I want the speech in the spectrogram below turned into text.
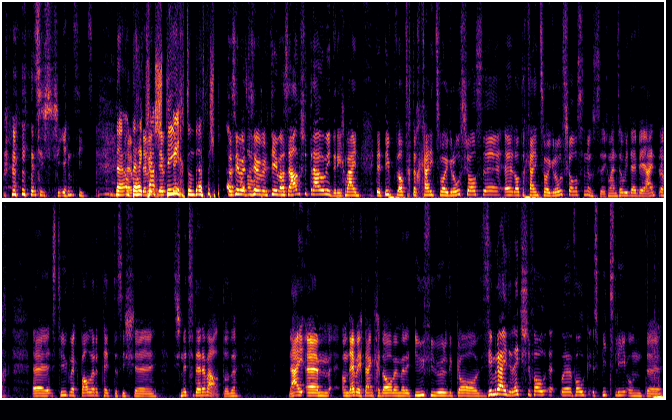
es ist jenseits. Der, und ähm, der hat keinen Stich zum dürfen spielen. Da sind, wir, also, sind wir beim Thema Selbstvertrauen wieder. Ich meine, der Typ lässt sich doch keine zwei Grosschancen, äh, lässt doch keine zwei Grosschancen aus. Ich meine, so wie der bei Eintracht äh, das Zeug wegballert hat, das ist, äh, das ist nicht von dieser Welt, oder? Nein, ähm, und eben, ich denke da, wenn wir in die Tiefe würden gehen, sind wir auch in der letzten Folge, äh, Folge ein bisschen und äh,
